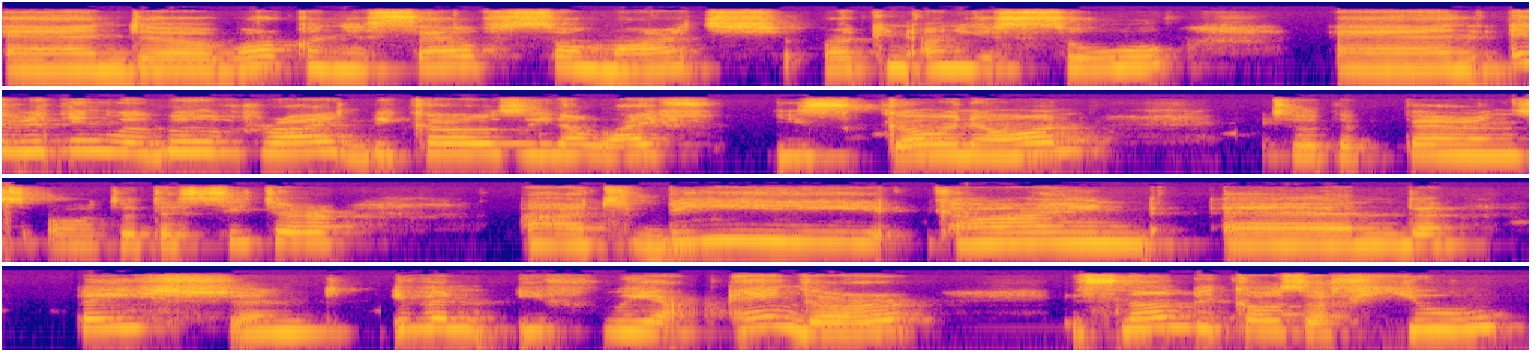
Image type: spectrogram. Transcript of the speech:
and uh, work on yourself so much working on your soul and everything will be right because you know life is going on. To the parents or to the sitter uh, to be kind and patient. Even if we are anger it's not because of you.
